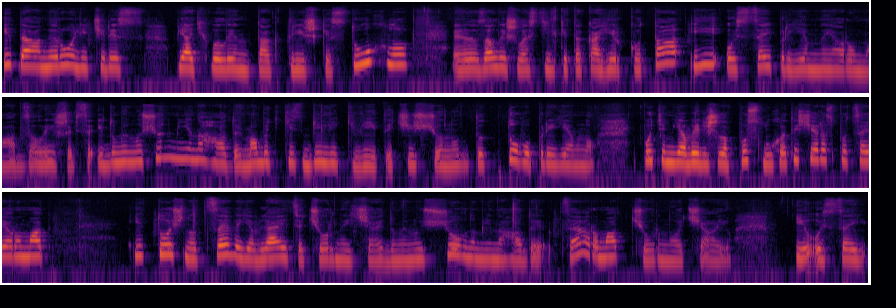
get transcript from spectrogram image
І да, неролі через 5 хвилин так трішки стухло, е, залишилась тільки така гіркота, і ось цей приємний аромат залишився. І думаю, ну що мені нагадує, мабуть, якісь білі квіти чи що, ну до того приємно. Потім я вирішила послухати ще раз про цей аромат. І точно це виявляється чорний чай. Думаю, ну що воно мені нагадує? Це аромат чорного чаю. І ось цей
